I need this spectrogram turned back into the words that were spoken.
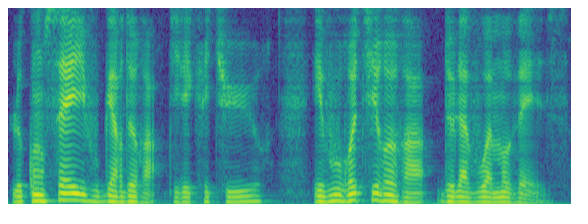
Le conseil vous gardera, dit l'Écriture, et vous retirera de la voie mauvaise.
